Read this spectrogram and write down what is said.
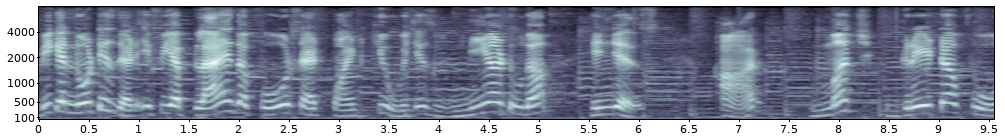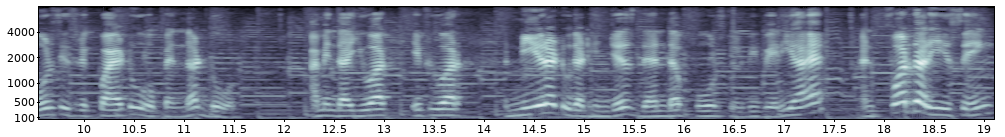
we can notice that if we apply the force at point Q which is near to the hinges R much greater force is required to open the door. I mean the you are if you are nearer to that hinges then the force will be very high. And further he is saying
